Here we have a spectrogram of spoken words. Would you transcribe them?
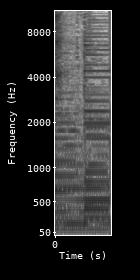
Bye.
